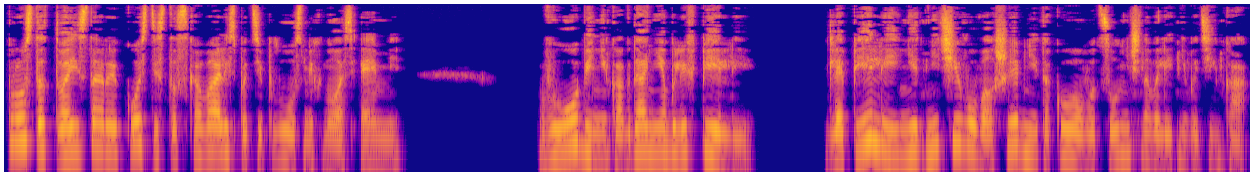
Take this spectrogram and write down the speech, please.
«Просто твои старые кости стосковались по теплу», — усмехнулась Эмми. «Вы обе никогда не были в Пеллии. Для Пеллии нет ничего волшебнее такого вот солнечного летнего денька.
